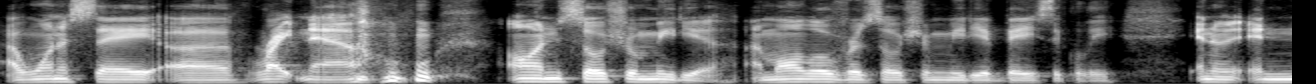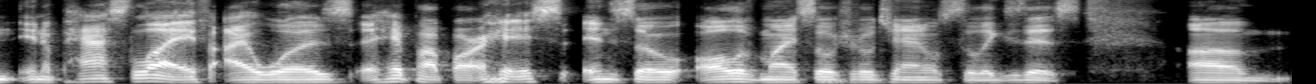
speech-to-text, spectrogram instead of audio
I want to say uh, right now on social media. I'm all over social media basically. In a, in in a past life, I was a hip hop artist, and so all of my social channels still exist. Um,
